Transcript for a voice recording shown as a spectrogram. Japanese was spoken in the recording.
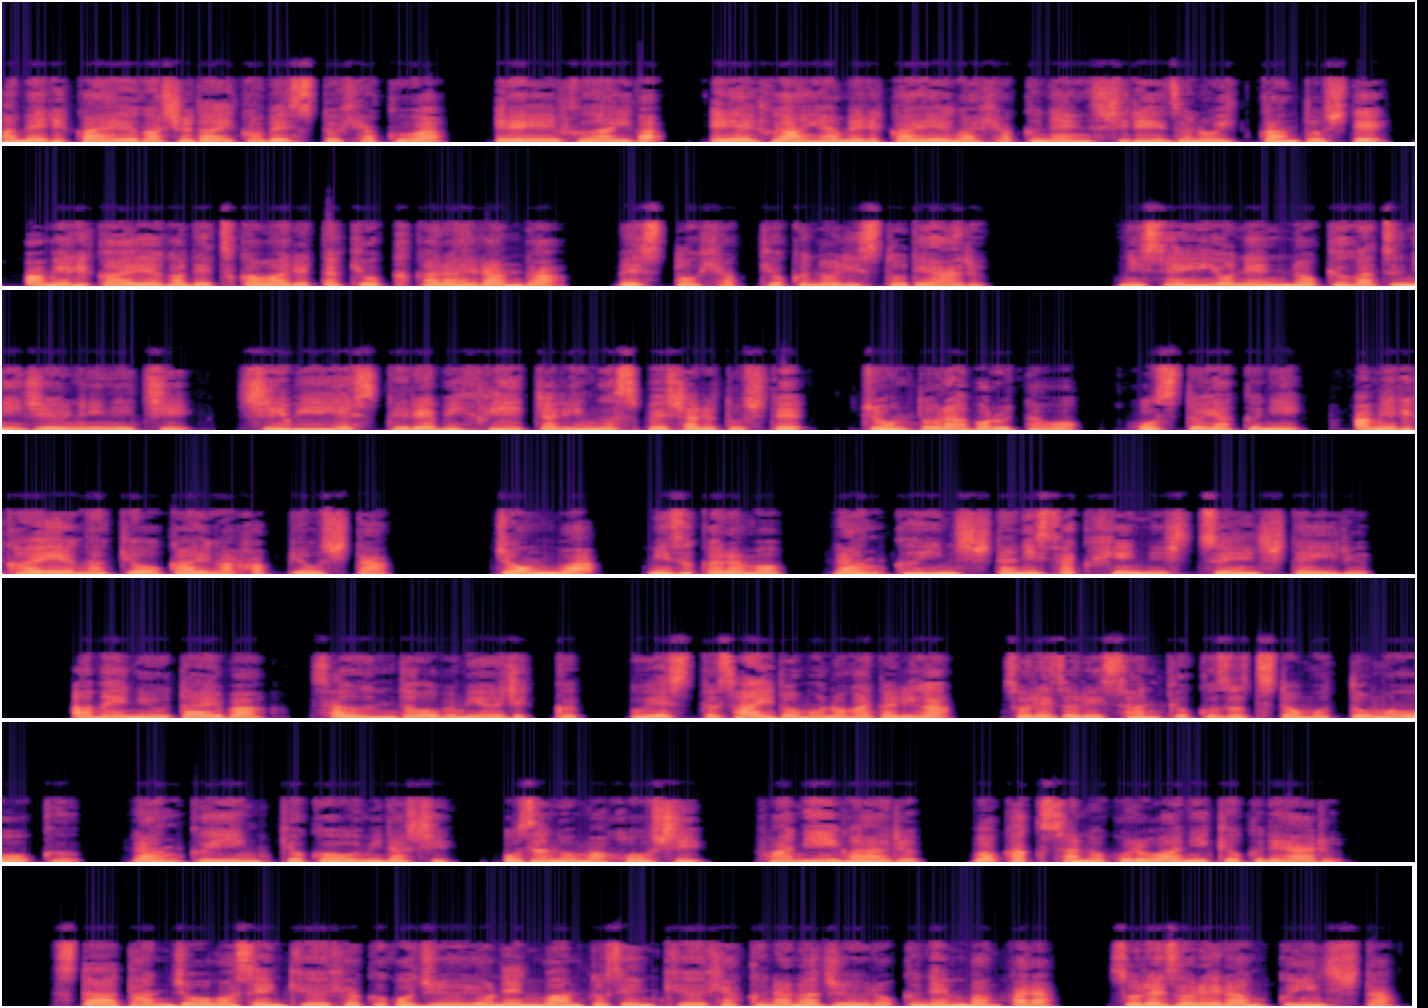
アメリカ映画主題歌ベスト100は AFI が AFI アメリカ映画100年シリーズの一環としてアメリカ映画で使われた曲から選んだベスト100曲のリストである。2004年6月22日 CBS テレビフィーチャリングスペシャルとしてジョン・トラボルタをホスト役にアメリカ映画協会が発表した。ジョンは自らもランクインした2作品に出演している。雨に歌えばサウンド・オブ・ミュージック、ウエストサイド物語がそれぞれ3曲ずつと最も多くランクイン曲を生み出し、オズの魔法使い、ファニーガール、若草の頃は2曲である。スター誕生は1954年版と1976年版からそれぞれランクインした。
